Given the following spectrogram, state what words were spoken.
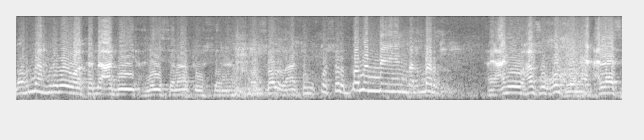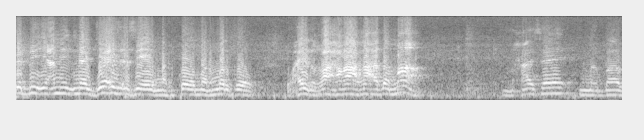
مرمر نبي وكدعدي عليه الصلاة والسلام. قصل لكن قصل بمن معين مرمر. يعني وحسو قصلنا على سبيل يعني نجائز أسيه مركو مرمركو وحيد غح غح غح هذا ما. محاسة باب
